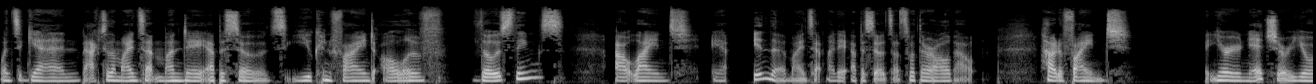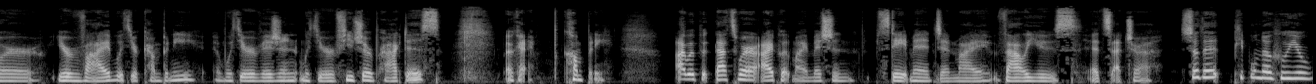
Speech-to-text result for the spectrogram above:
Once again, back to the Mindset Monday episodes, you can find all of those things outlined in the Mindset Monday episodes. That's what they're all about. How to find your niche or your your vibe with your company and with your vision, with your future practice. Okay, company. I would put that's where I put my mission statement and my values, etc. So that people know who you're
